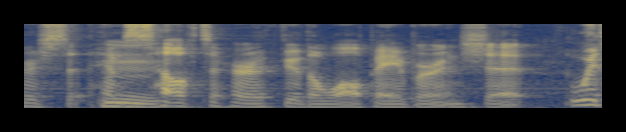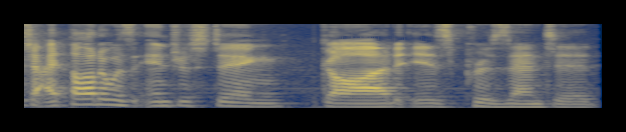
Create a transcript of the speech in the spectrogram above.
her, himself hmm. to her through the wallpaper and shit. Which I thought it was interesting. God is presented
